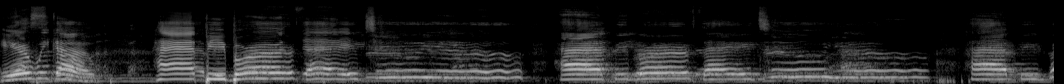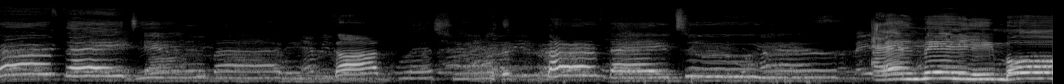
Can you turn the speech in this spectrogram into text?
Here Yes, we go. go. Happy birthday to you. Happy birthday to you. Happy birthday, dear buddy. God bless you. Birthday to you. and many more.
